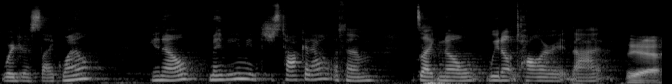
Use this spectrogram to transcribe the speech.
we're just like well you know maybe you need to just talk it out with him it's like no we don't tolerate that yeah.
